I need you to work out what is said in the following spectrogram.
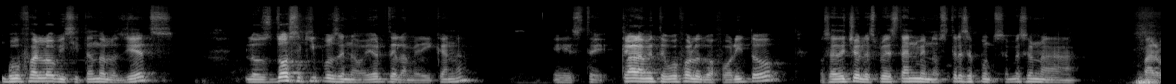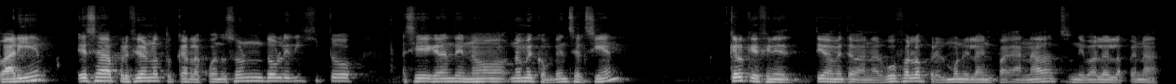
Buffalo visitando a los Jets. Los dos equipos de Nueva York de la Americana. Este, claramente Buffalo es favorito. O sea, de hecho el spread está en menos 13 puntos. Se me hace una barbarie esa prefiero no tocarla. Cuando son un doble dígito así de grande, no, no me convence el 100. Creo que definitivamente va a ganar Buffalo, pero el Money Line paga nada, entonces ni vale la pena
